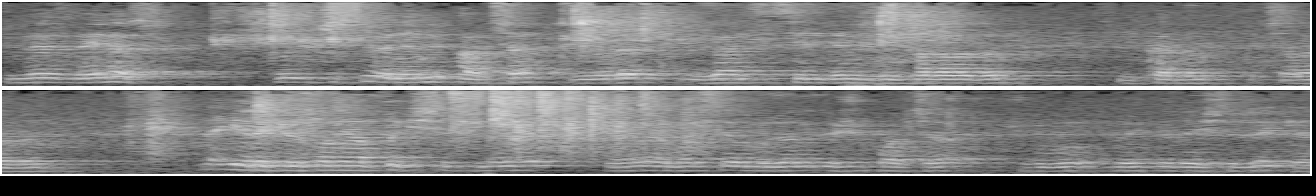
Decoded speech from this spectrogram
Şimdi beyler, şu ikisi önemli parça. Bunları güzel sildim, zımparaladım, yıkadım, fırçaladım. Ne gerekiyorsa onu yaptık işte. Sizlere hemen başlayalım. Özellikle şu parça. Çünkü bu renkle değiştirecek ya.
